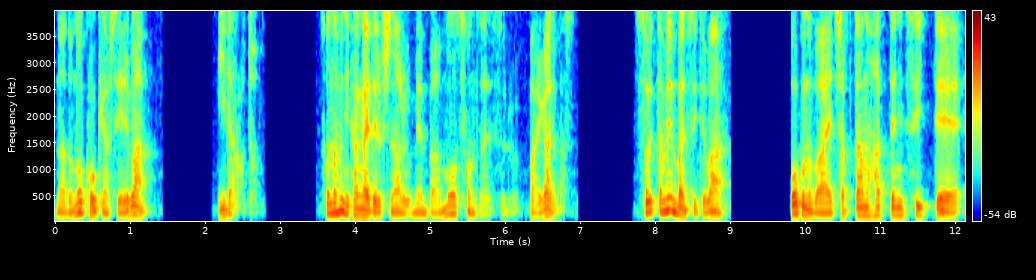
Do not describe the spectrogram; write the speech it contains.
などの貢献をしていればいいだろうと。そんなふうに考えている人のあるメンバーも存在する場合があります。そういったメンバーについては多くの場合チャプターの発展について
